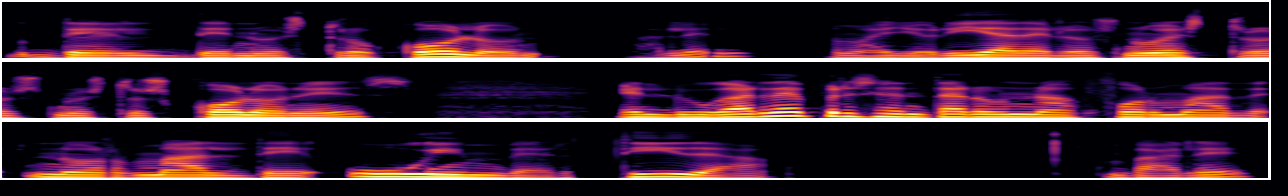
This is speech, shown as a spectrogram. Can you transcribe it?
de nuestro colon, La mayoría de los nuestros, nuestros colones, en lugar de presentar una forma normal de U invertida, ¿vale?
